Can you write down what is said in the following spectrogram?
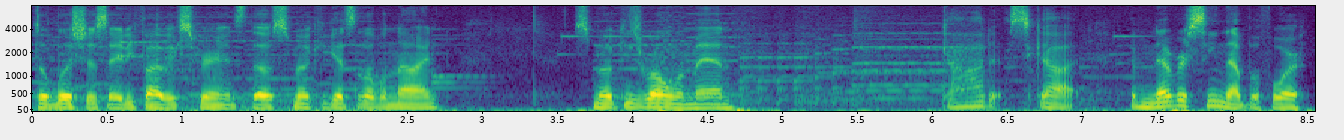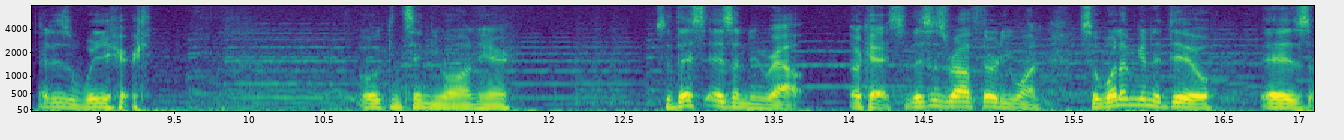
delicious 85 experience, though. Smokey gets a level 9. Smokey's rolling, man. God, Scott. I've never seen that before. That is weird. we'll continue on here. So this is a new route. Okay, so this is Route 31. So what I'm going to do is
